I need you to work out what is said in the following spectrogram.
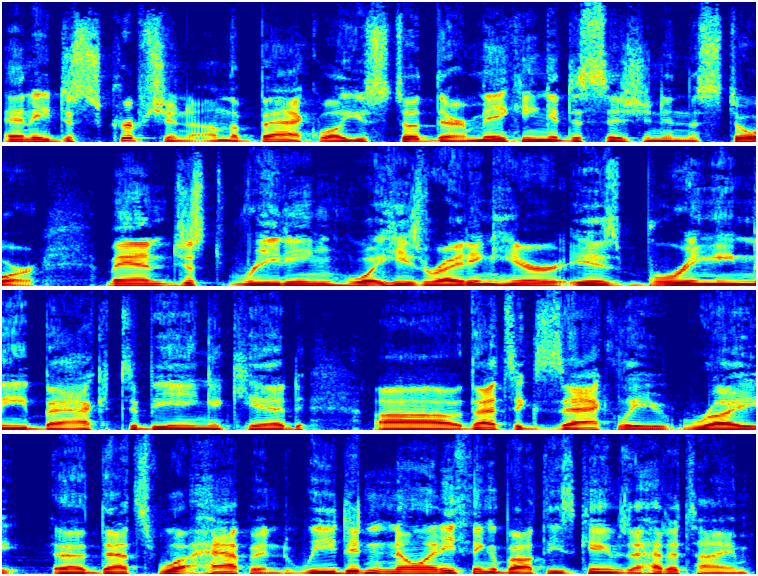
and a description on the back while you stood there making a decision in the store. Man, just reading what he's writing here is bringing me back to being a kid. Uh, that's exactly right. Uh, that's what happened. We didn't know anything about these games ahead of time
